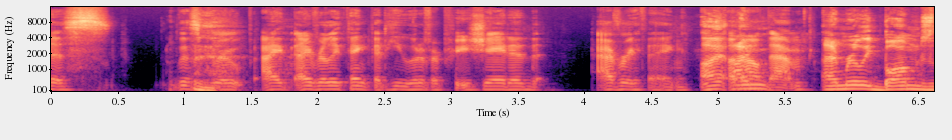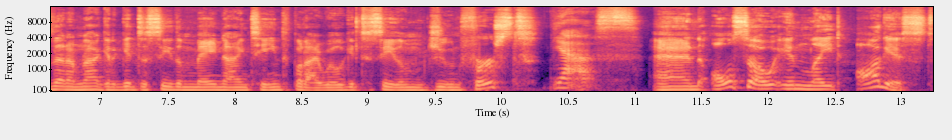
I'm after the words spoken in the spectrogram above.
this this group. I, I really think that he would have appreciated everything I, about I'm, them. I'm really bummed that I'm not going to get to see them May 19th, but I will get to see them June 1st. Yes. And also in late August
